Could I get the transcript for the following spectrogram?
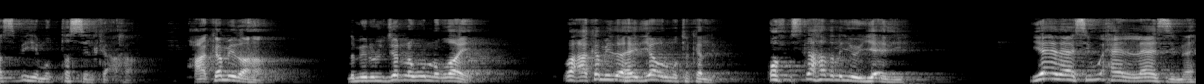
nasbihii muttasilka ahaa. Waxaa ka mid ahaa damiiruljarna wuu noqdaaye waxaa ka mid ahayd yaau lmutakalim qof iska hadlayo ya'dii ya'daasi waxaa laazim ah.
